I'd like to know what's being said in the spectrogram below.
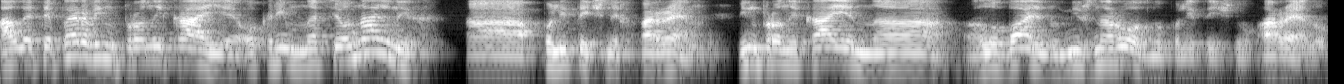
але тепер він проникає, окрім національних а, політичних арен, він проникає на глобальну міжнародну політичну арену.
